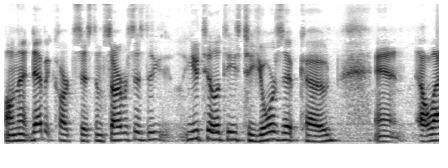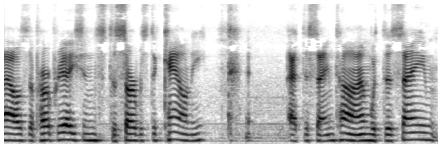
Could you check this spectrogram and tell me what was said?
on that debit card system services the utilities to your zip code and allows the appropriations to service the county at the same time with the same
